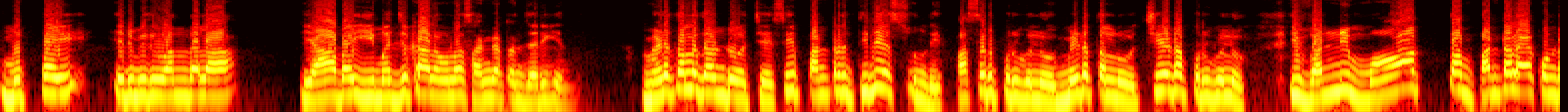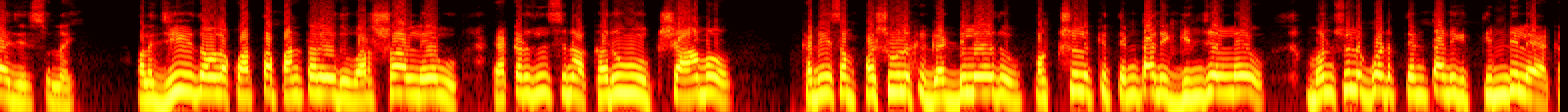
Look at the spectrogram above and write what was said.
ముప్పై ఎనిమిది వందల యాభై ఈ మధ్యకాలంలో సంఘటన జరిగింది. మిడతల దండు వచ్చేసి పంటను తినేస్తుంది. పసరు పురుగులు మిడతలు చీడ పురుగులు ఇవన్నీ మొత్తం పంట లేకుండా చేస్తున్నాయి. వాళ్ళ జీవితంలో కొత్త పంట లేదు వర్షాలు లేవు. ఎక్కడ చూసినా కరువు క్షామం కనీసం పశువులకు గడ్డి లేదు పక్షులకి తినటానికి గింజలు లేవు మనుషులకు కూడా తినటానికి తిండి లేక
